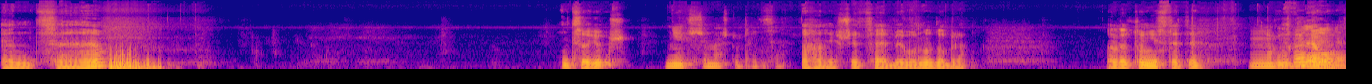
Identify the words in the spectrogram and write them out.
NC. I co już? Nie, jeszcze masz tutaj C. Aha, jeszcze C było, no dobra. Ale to niestety. No Utknęło.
